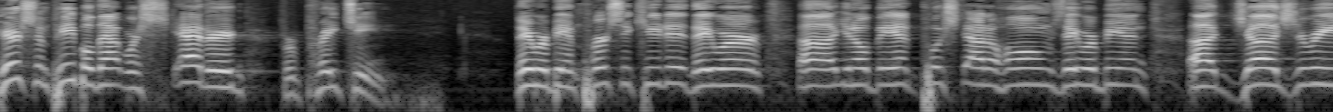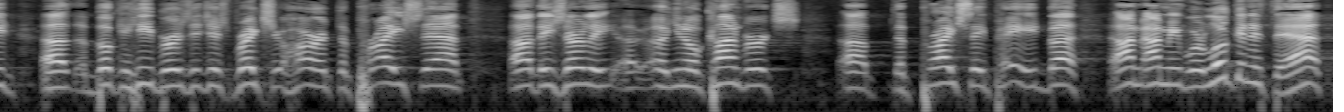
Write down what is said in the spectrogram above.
Here's some people that were scattered for preaching. They were being persecuted. They were, uh, you know, being pushed out of homes. They were being uh, judged. You read uh, the book of Hebrews, it just breaks your heart. The price that uh, these early, uh, you know, converts uh, the price they paid, but I mean, we're looking at that.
